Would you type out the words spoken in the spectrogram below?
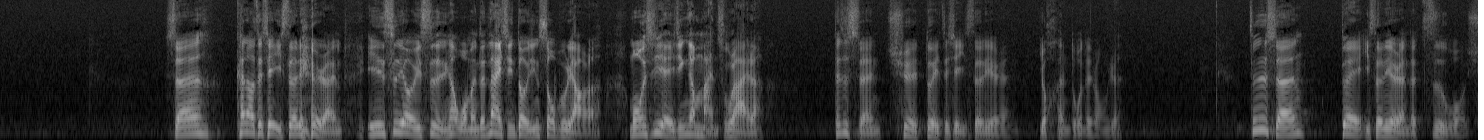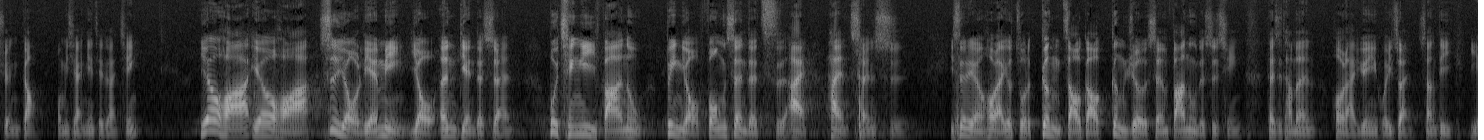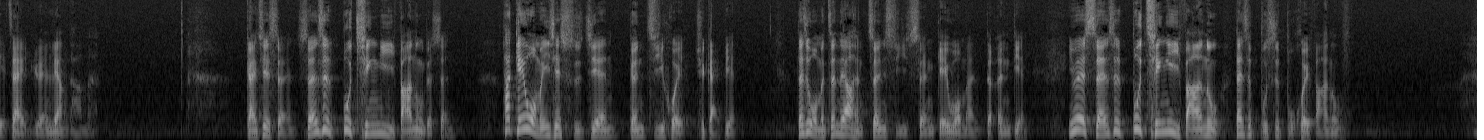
神看到这些以色列人一次又一次，你看我们的耐心都已经受不了了，摩西也已经要满出来了，但是神却对这些以色列人有很多的容忍。这是神对以色列人的自我宣告。我们一起来念这段，请。耶和华，耶和华是有怜悯、有恩典的神，不轻易发怒，并有丰盛的慈爱和诚实。以色列人后来又做了更糟糕、更惹神发怒的事情，但是他们后来愿意回转，上帝也在原谅他们。感谢神，神是不轻易发怒的神，他给我们一些时间跟机会去改变。但是我们真的要很珍惜神给我们的恩典，因为神是不轻易发怒，但是不是不会发怒。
